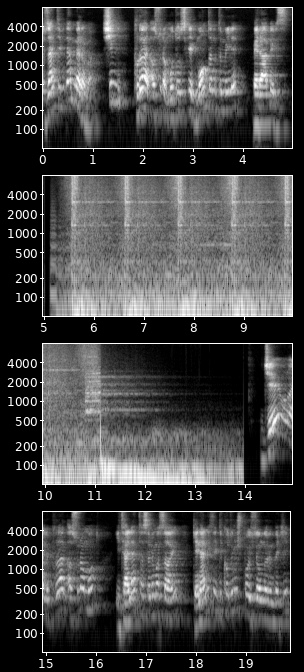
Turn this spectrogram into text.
Özen TV'den merhaba. Şimdi Proel Asura motosiklet mont tanıtımı ile beraberiz. C onaylı Proel Asura mont İtalyan tasarıma sahip genellikle dik oturuş pozisyonlarındaki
